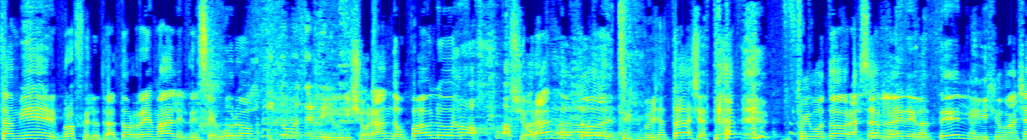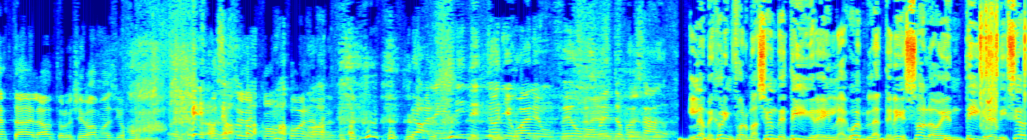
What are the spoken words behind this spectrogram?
También el profe lo trató re mal, el del seguro. ¿Y cómo terminó? Y llorando Pablo, llorando todo, tipo, ya está, ya está. Fuimos todos a abrazarlo ahí en el hotel y dijimos, ya está, el auto lo llevamos así, así se descompone. No, la linda historia igual es un feo momento pasado. La mejor información de Tigre en la web la tenés solo en Tigrevisión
